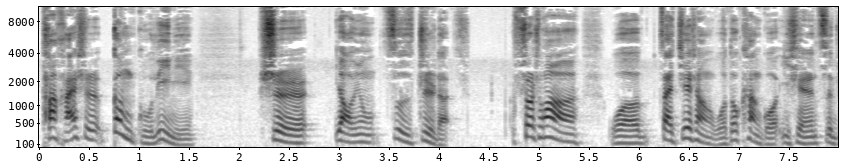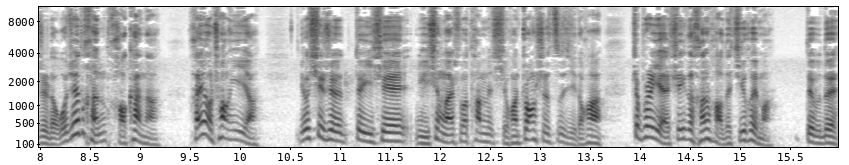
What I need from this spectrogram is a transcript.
他还是更鼓励你是要用自制的。说实话，我在街上我都看过一些人自制的，我觉得很好看呐、啊，很有创意啊。尤其是对一些女性来说，她们喜欢装饰自己的话，这不是也是一个很好的机会嘛？对不对？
